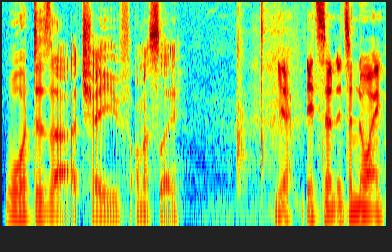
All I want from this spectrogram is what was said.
what does that achieve, honestly? Yeah, it's it's annoying.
